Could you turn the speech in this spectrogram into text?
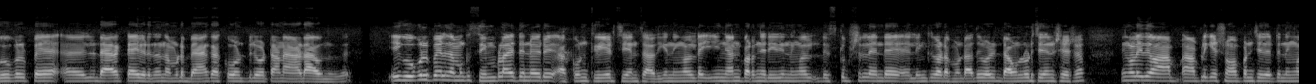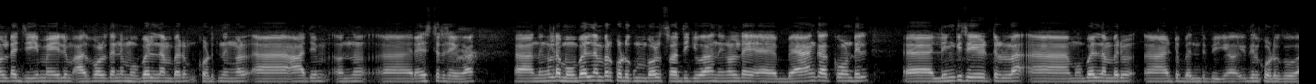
ഗൂഗിൾ പേയിൽ ഡയറക്റ്റായി വരുന്നത് നമ്മുടെ ബാങ്ക് അക്കൗണ്ടിലോട്ടാണ് ആഡ് ആവുന്നത്. ഈ ഗൂഗിൾ പേയിൽ നമുക്ക് സിമ്പിളായി തന്നെ ഒരു അക്കൗണ്ട് ക്രിയേറ്റ് ചെയ്യാൻ സാധിക്കും. നിങ്ങളുടെ ഈ ഞാൻ പറഞ്ഞ രീതി നിങ്ങൾ ഡിസ്ക്രിപ്ഷനിൽ എന്റെ ലിങ്ക് കിടപ്പുണ്ട്. അതുവഴി ഡൗൺലോഡ് ചെയ്തതിന് ശേഷം നിങ്ങൾ ഇത് ആപ്ലിക്കേഷൻ ഓപ്പൺ ചെയ്തിട്ട് നിങ്ങളുടെ ജിമെയിലും അതുപോലെ തന്നെ മൊബൈൽ നമ്പറും കൊടുത്ത് നിങ്ങൾ ആദ്യം ഒന്ന് രജിസ്റ്റർ ചെയ്യുക. നിങ്ങളുടെ മൊബൈൽ നമ്പർ കൊടുക്കുമ്പോൾ ശ്രദ്ധിക്കുക. നിങ്ങളുടെ ബാങ്ക് അക്കൗണ്ടിൽ ലിങ്ക് ചെയ്തിട്ടുള്ള മൊബൈൽ നമ്പർ ആയിട്ട് ബന്ധിപ്പിക്കുക ഇതിൽ കൊടുക്കുക.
